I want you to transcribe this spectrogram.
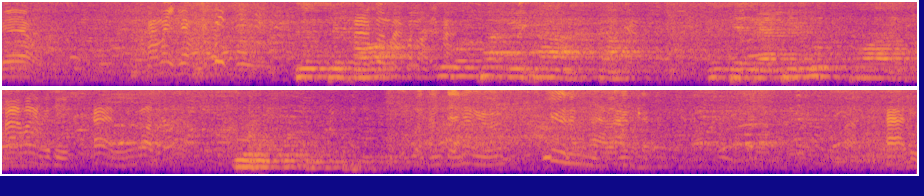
แก้วมาไม่อีกแล้วหนึ่งเจ็ดสองพิบูลภาควิชาจากหนึ่งเจ็ดแปดพิรุธพลอยมาว่าไงไปทีแค่นี้ก็อยู่ในกลุ่ปวดเจ๋งๆอย่างนี้ค่าที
